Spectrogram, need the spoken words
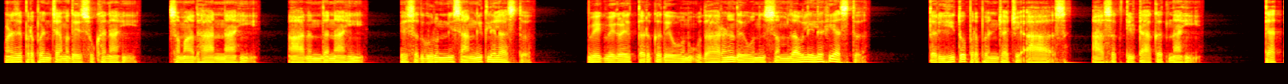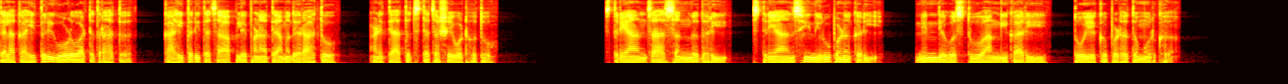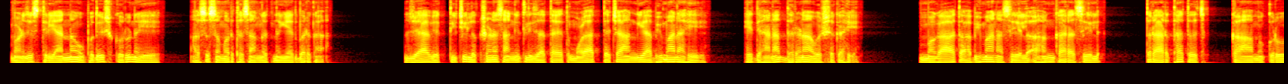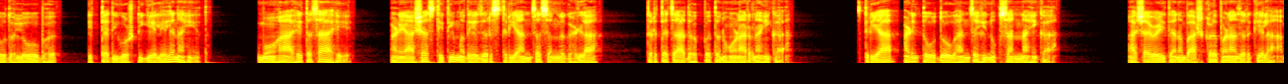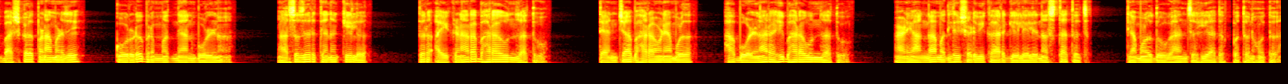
म्हणजे प्रपंचामध्ये सुख नाही समाधान नाही आनंद नाही हे सद्गुरूंनी सांगितलेलं असतं. वेगवेगळे तर्क देऊन उदाहरणं देऊन समजावलेलंही असतं. तरीही तो प्रपंचाची आस आसक्ती टाकत नाही. त्यात त्याला काहीतरी गोड वाटत राहतं काहीतरी त्याचा आपलेपणा त्यामध्ये राहतो आणि त्यातच त्याचा शेवट होतो. स्त्रियांचा संग धरी स्त्रियांशी निरूपण करी निंद्य वस्तू अंगीकारी तो एक पढत मूर्ख. म्हणजे स्त्रियांना उपदेश करू नये असं समर्थ सांगत नाही आहेत बरं का? ज्या व्यक्तीची लक्षणं सांगितली जात आहेत मुळात त्याच्या अंगी अभिमान आहे हे ध्यानात धरणं आवश्यक आहे. मगात अभिमान असेल अहंकार असेल तर अर्थातच काम क्रोध लोभ इत्यादी गोष्टी गेलेल्या नाहीत. मोह आहे तसा आहे आणि अशा स्थितीमध्ये जर स्त्रियांचा संघ घडला तर त्याचं अधपतन होणार नाही का? स्त्रिया आणि तो दोघांचंही नुकसान नाही का? अशा वेळी त्यानं बाष्कळपणा जर केला बाष्कळपणा म्हणजे कोरडं ब्रह्मज्ञान बोलणं. असं जर त्यानं केलं तर ऐकणारा भारावून जातो. त्यांच्या भारावण्यामुळं हा बोलणाराही भारावून जातो. आणि अंगामधले षडविकार गेलेले नसतातच त्यामुळं दोघांचंही अधपतन होतं.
